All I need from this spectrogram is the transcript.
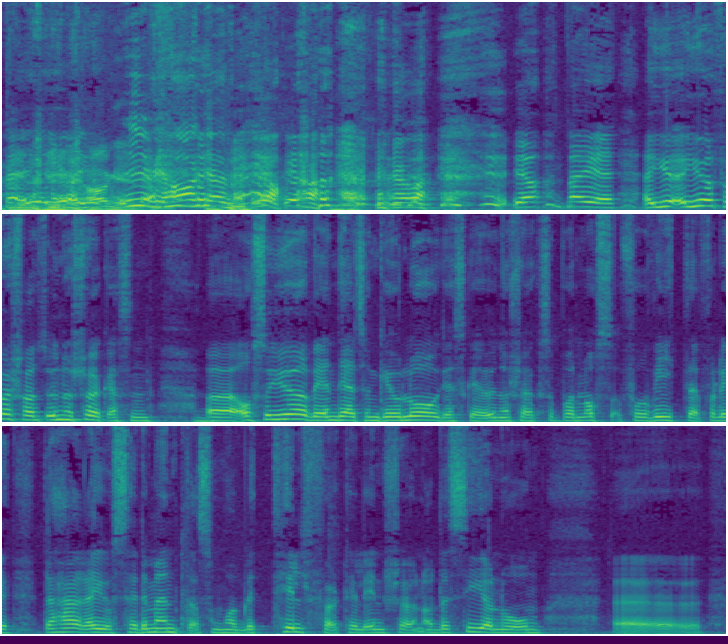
I hagen. ja. ja. Nei, jeg, jeg gjør først og fremst undersøkelsen. Uh, og så gjør vi en del sånn geologiske undersøkelser på den også for å vite. For det her er jo sedimenter som har blitt tilført til innsjøen. Og det sier noe om uh,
